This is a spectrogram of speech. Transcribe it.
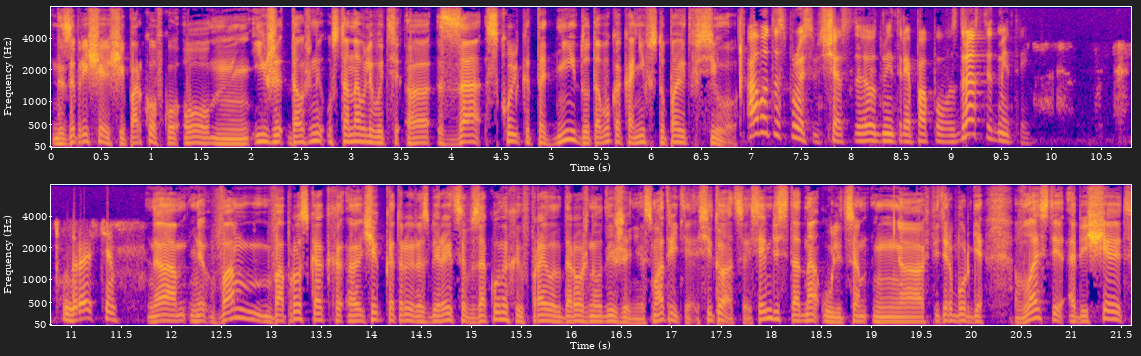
запрещающие парковку, их же должны устанавливать а, за сколько-то дней до того, как они вступают в силу. А вот и спросим сейчас э, у Дмитрия Попова. Здравствуйте, Дмитрий. Здрасте. А, Вам вопрос как э, человек, который разбирается в законах и в правилах дорожного движения. Смотрите, ситуация. 71 улица а, в Петербурге. Власти обещают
